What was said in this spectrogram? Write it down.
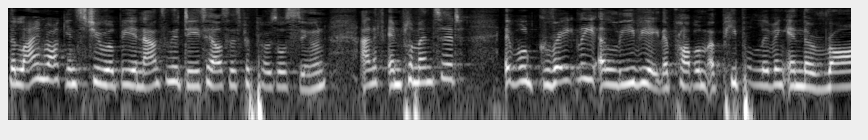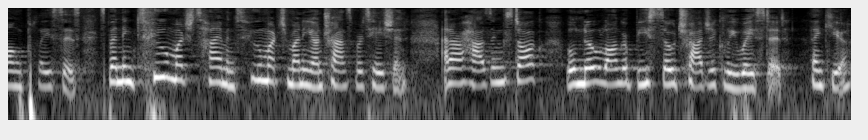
The Lion Rock Institute will be announcing the details of this proposal soon, and if implemented, it will greatly alleviate the problem of people living in the wrong places, spending too much time and too much money on transportation, and our housing stock will no longer be so tragically wasted. Thank you.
